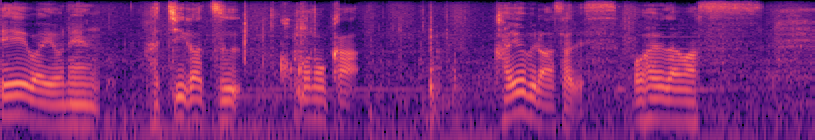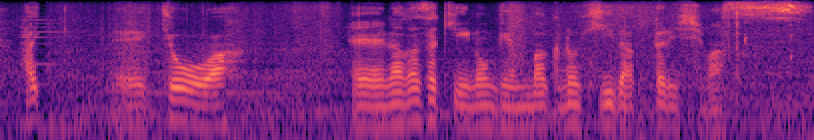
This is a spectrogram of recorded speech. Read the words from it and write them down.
令和4年8月9日火曜日の朝です。おはようございます。はい、えー、今日は、えー、長崎の原爆の日だったりします、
